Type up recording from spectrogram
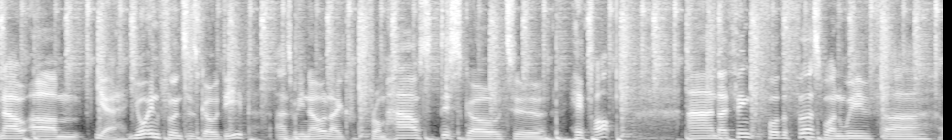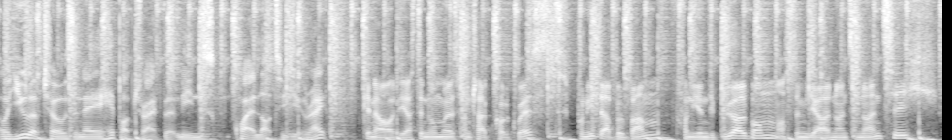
Now, um, yeah, your influences go deep, as we know, like from house, disco to hip hop. And I think for the first one, we've, uh, or you have chosen a hip hop track that means quite a lot to you, right? Genau, die erste Nummer ist von Tribe Called Quest, Bonita Applebum, von ihrem Debütalbum aus dem Jahr 1990.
